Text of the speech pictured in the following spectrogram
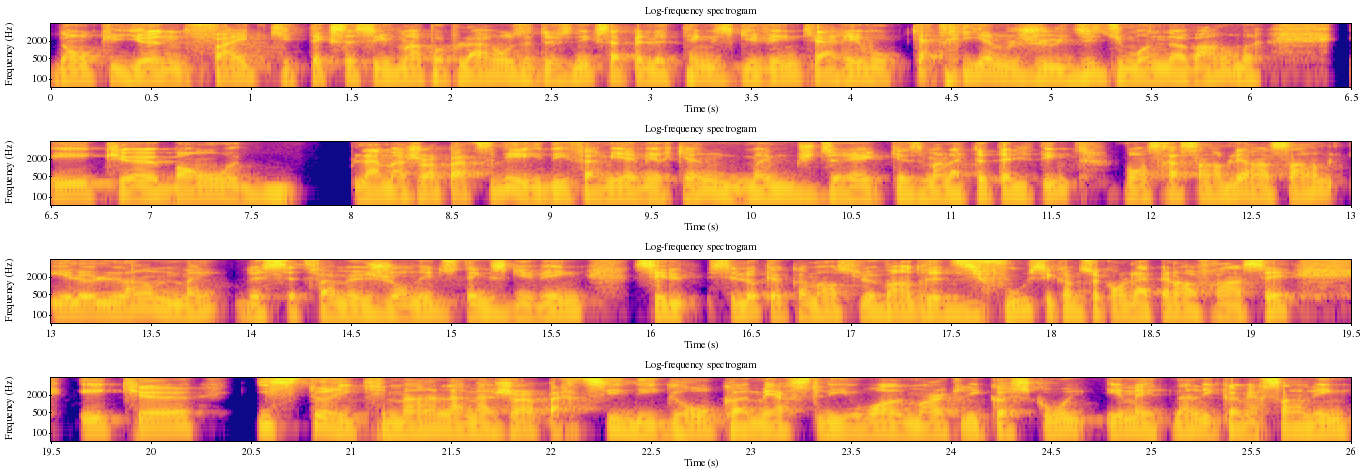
Donc, il y a une fête qui est excessivement populaire aux États-Unis qui s'appelle le Thanksgiving, qui arrive au quatrième jeudi du mois de novembre et que, bon, la majeure partie des, des, familles américaines, même je dirais quasiment la totalité, vont se rassembler ensemble. Et le lendemain de cette fameuse journée du Thanksgiving, c'est là que commence le vendredi fou, c'est comme ça qu'on l'appelle en français, et que historiquement, la majeure partie des gros commerces, les Walmart, les Costco et maintenant les commerces en ligne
